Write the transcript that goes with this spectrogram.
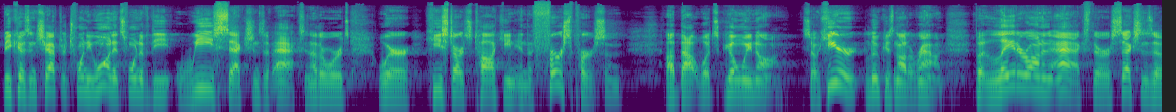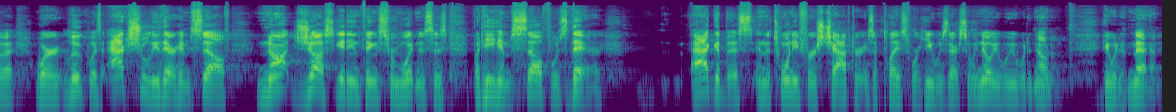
Because in chapter 21, it's one of the we sections of Acts. In other words, where he starts talking in the first person about what's going on. So here, Luke is not around. But later on in Acts, there are sections of it where Luke was actually there himself, not just getting things from witnesses, but he himself was there. Agabus in the 21st chapter is a place where he was there. So we know we would have known him. He would have met him.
